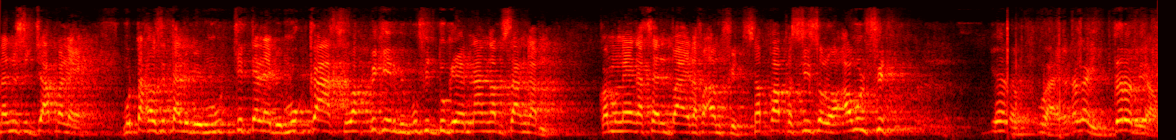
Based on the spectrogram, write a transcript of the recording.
nañu si jàppale. Mu taxaw si tali bi mu ci télé bi mu kaas wax pikir bi bu fi duggee nangam sangam. Comme nee nga seen bàyyi dafa am fit. Sa papa Cissé Lo amul fit. Yéen waaye da ngay dërëm yow.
